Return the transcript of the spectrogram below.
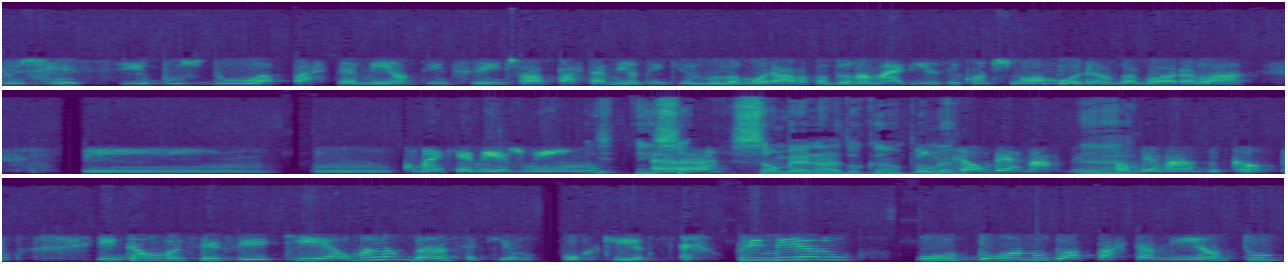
dos recibos do apartamento em frente ao apartamento em que Lula morava com a dona Marisa e continua morando agora lá em, em como é que é mesmo? Em, em é? São Bernardo do Campo, em né? São Bernardo, é. em São Bernardo do Campo. Então você vê que é uma lambança aquilo. Por quê? Primeiro, o dono do apartamento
